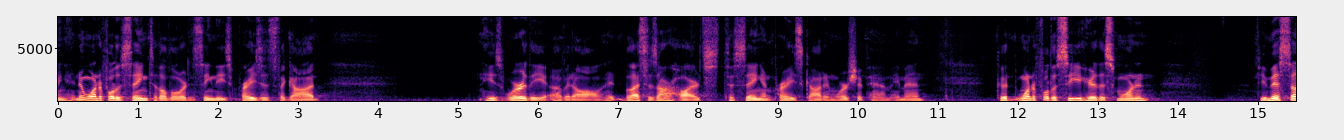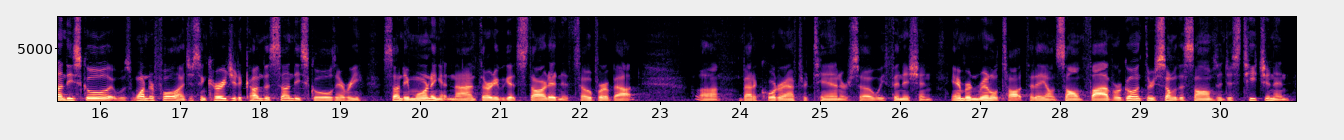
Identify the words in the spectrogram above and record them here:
morning? Isn't it wonderful to sing to the Lord and sing these praises to God? He is worthy of it all. It blesses our hearts to sing and praise God and worship Him. Amen. Good, wonderful to see you here this morning. If you missed Sunday school, it was wonderful. I just encourage you to come to Sunday schools every Sunday morning at 9:30. We get started, and it's over about uh, about a quarter after 10 or so. We finish, and Amber and Reynolds taught today on Psalm 5. We're going through some of the Psalms and just teaching and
